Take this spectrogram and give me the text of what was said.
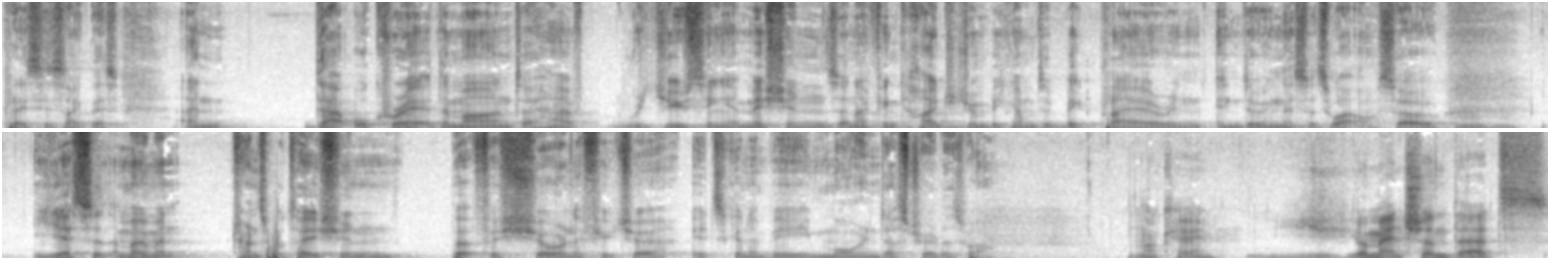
places like this. And that will create a demand to have reducing emissions, and I think hydrogen becomes a big player in, in doing this as well. So mm-hmm yes, at the moment, transportation, but for sure in the future, it's going to be more industrial as well. Okay. You mentioned that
